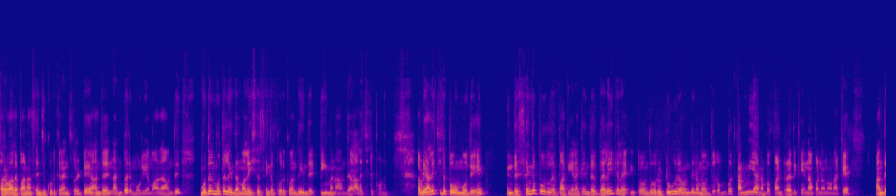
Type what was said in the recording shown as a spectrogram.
பரவாயில்லப்பா நான் செஞ்சு கொடுக்குறேன்னு சொல்லிட்டு அந்த நண்பர் மூலியமா தான் வந்து முதல் முதல் இந்த மலேசியா, சிங்கப்பூருக்கு வந்து இந்த டீமை நான் வந்து அழைச்சிட்டு போனேன். அப்படி அழைச்சிட்டு போகும்போது, இந்த சிங்கப்பூர்ல பாத்தீங்கன்னாக்க இந்த விலைகளை இப்ப வந்து ஒரு டூரை வந்து நம்ம வந்து ரொம்ப கம்மியா நம்ம பண்றதுக்கு என்ன பண்ணணும்னாக்க, அந்த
